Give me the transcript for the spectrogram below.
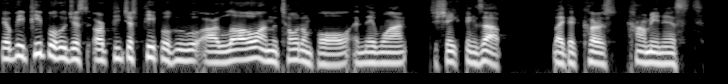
there'll be people who just or just people who are low on the totem pole and they want to shake things up like a communist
